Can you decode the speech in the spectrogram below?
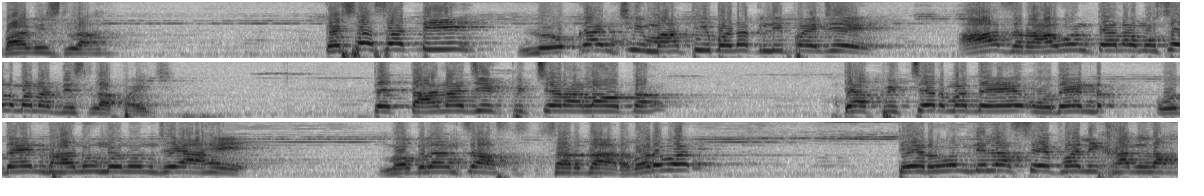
बावीसला. कशासाठी? लोकांची माती भडकली पाहिजे. आज रावण त्याला मुसलमानात दिसला पाहिजे. ते तानाजी एक पिक्चर आला होता. त्या पिक्चरमध्ये उदयन उदयन भानू म्हणून जे आहे मोगलांचा सरदार बरोबर? ते रोल दिला सैफ अली खानला.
